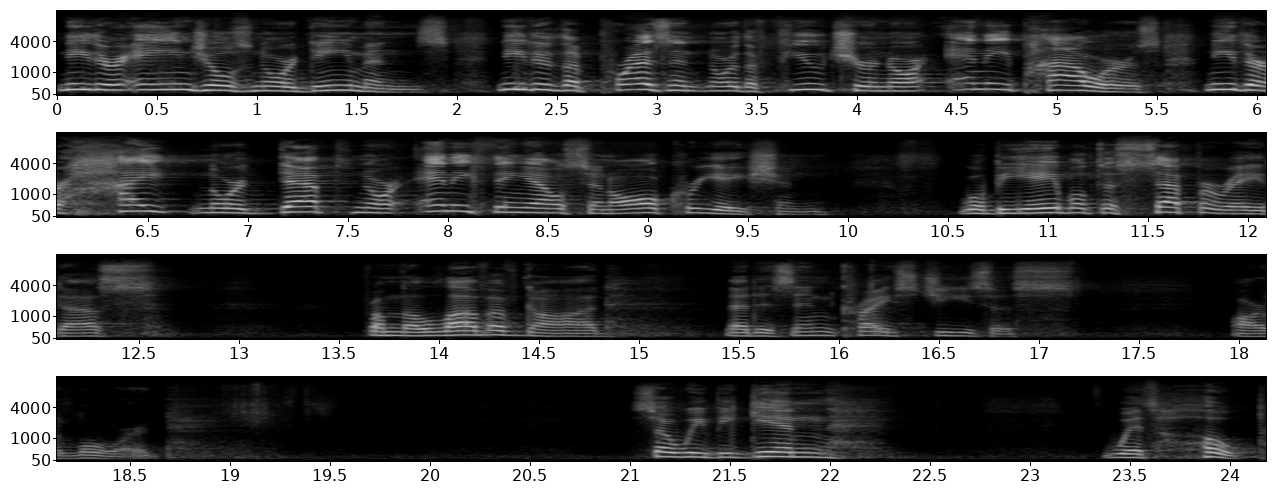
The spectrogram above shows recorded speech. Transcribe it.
neither angels nor demons, neither the present nor the future, nor any powers, neither height nor depth, nor anything else in all creation will be able to separate us from the love of God that is in Christ Jesus our Lord. So we begin with hope.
